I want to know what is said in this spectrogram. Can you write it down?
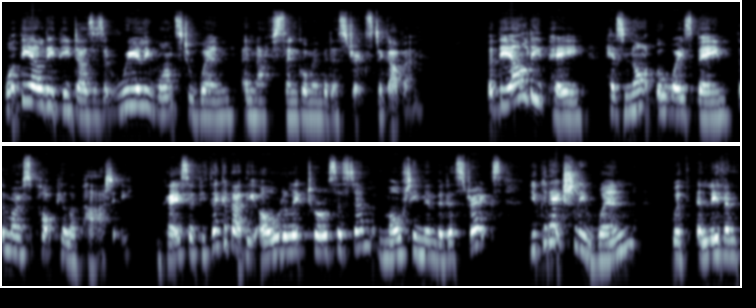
what the LDP does is it really wants to win enough single member districts to govern. But the LDP has not always been the most popular party. Okay, so if you think about the old electoral system, multi member districts, you could actually win with 11%,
